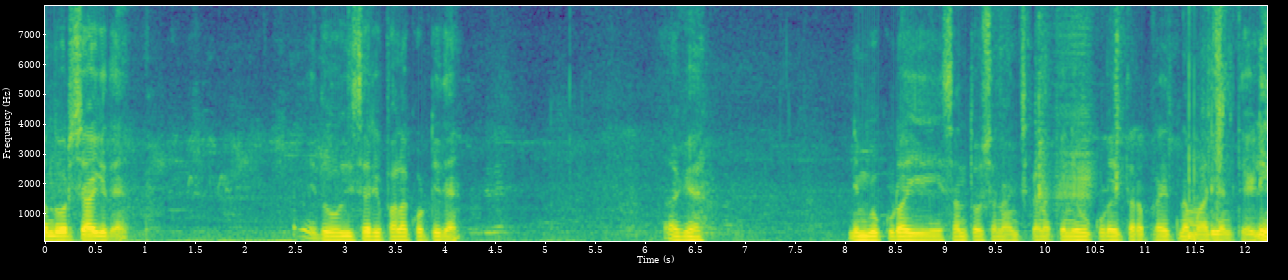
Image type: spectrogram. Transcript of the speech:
ಒಂದು ವರ್ಷ ಆಗಿದೆ. ಇದು ಈ ಸರಿ ಫಲ ಕೊಟ್ಟಿದೆ. ಹಾಗೆ ನಿಮಗೂ ಕೂಡ ಈ ಸಂತೋಷನ ಹಂಚ್ಕೊಳ್ಳೋಕ್ಕೆ ನೀವು ಕೂಡ ಈ ಥರ ಪ್ರಯತ್ನ ಮಾಡಿ ಅಂತೇಳಿ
